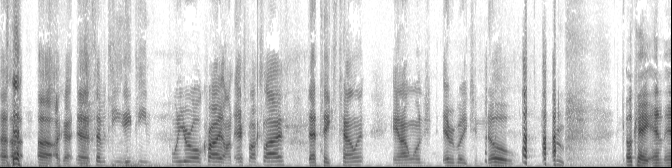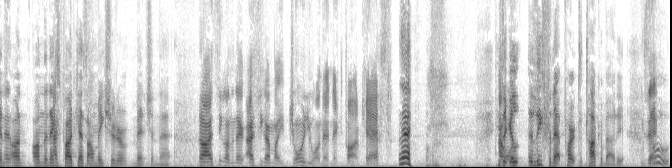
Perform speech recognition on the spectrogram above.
uh, uh, uh, like a, a 17, 18, 20 year old cry on Xbox Live, that takes talent, and I want everybody to know. okay, and, and and- on, on the next podcast, I'll make sure to mention that. No, I think on the next, I think I might join you on that next podcast. He's I like, want- at least for that part to talk about it. Exactly. Ooh,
